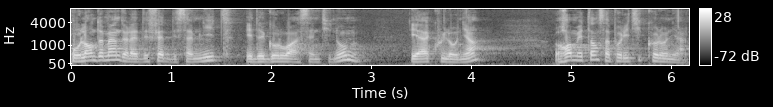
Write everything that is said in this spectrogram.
Au lendemain de la défaite des Samnites et des Gaulois à Sentinum et à Aquilonia, Rome étend sa politique coloniale.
